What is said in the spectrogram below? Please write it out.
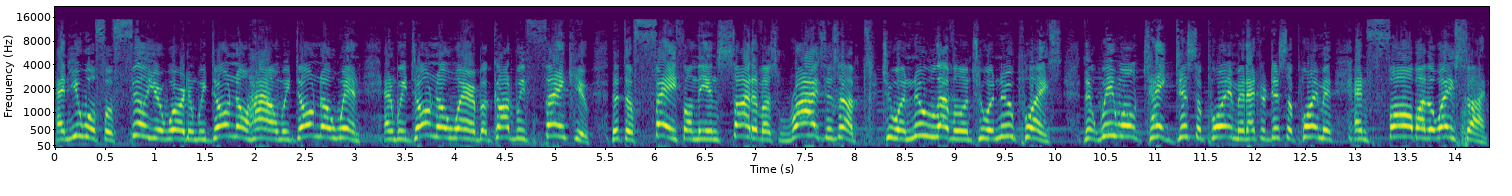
and you will fulfill your word. And we don't know how, and we don't know when, and we don't know where. But God, we thank you that the faith on the inside of us rises up to a new level and to a new place. That we won't take disappointment after disappointment and fall by the wayside.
